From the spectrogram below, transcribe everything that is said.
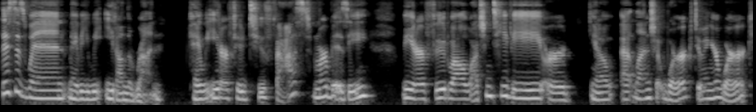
This is when maybe we eat on the run. Okay. We eat our food too fast when we're busy. We eat our food while watching TV or, you know, at lunch at work, doing your work.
